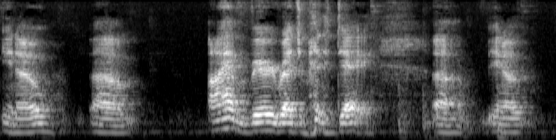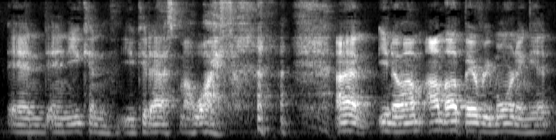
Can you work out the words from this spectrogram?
You know, um, I have a very regimented day. Uh, you know, and and you can you could ask my wife. I you know I'm I'm up every morning at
